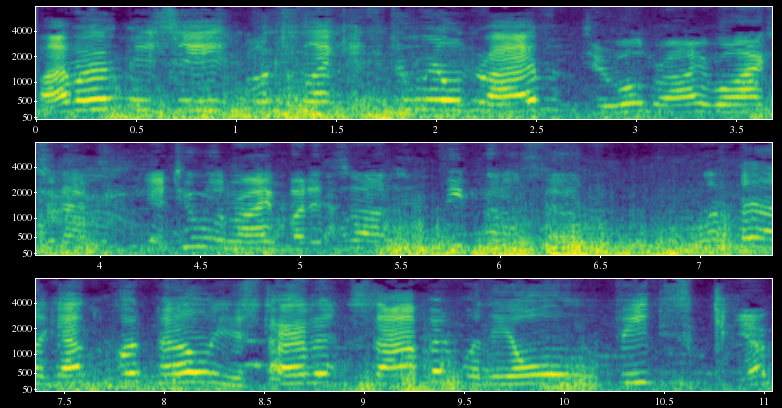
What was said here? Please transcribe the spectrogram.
500 BC, looks like it's two-wheel drive. Two-wheel drive, well actually, yeah, two-wheel drive, but it's uh, feet pedal still. Foot pedal, got the foot pedal, you start it and stop it with the old feet. Yep.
